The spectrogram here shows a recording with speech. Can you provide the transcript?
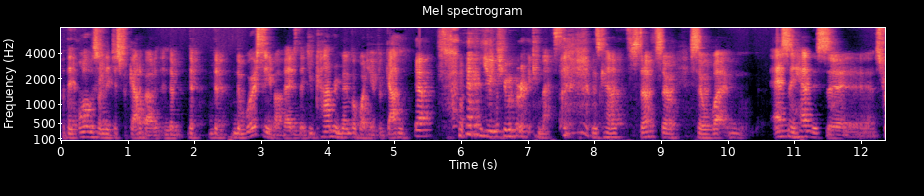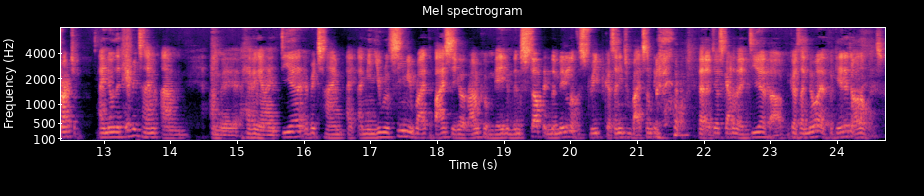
but then all of a sudden they just forgot about it. And the, the, the, the worst thing about that is that you can't remember what you have forgotten. Yeah. you, you recognize this kind of stuff. So, so what, as I have this uh, structure, I know that every time I'm I'm uh, having an idea every time. I, I mean, you will see me ride the bicycle around Copenhagen, and then stop in the middle of the street because I need to write something that I just got an idea about because I know I forget it otherwise.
